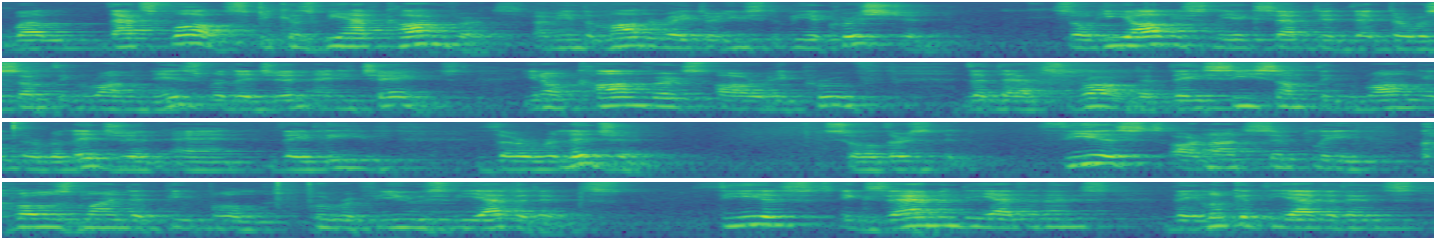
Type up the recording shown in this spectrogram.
Well, that's false because we have converts. I mean, the moderator used to be a Christian. So he obviously accepted that there was something wrong in his religion and he changed. You know, converts are a proof that that's wrong, that they see something wrong in their religion and they leave their religion. So there's theists are not simply closed-minded people who refuse the evidence. Theists examine the evidence, they look at the evidence,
